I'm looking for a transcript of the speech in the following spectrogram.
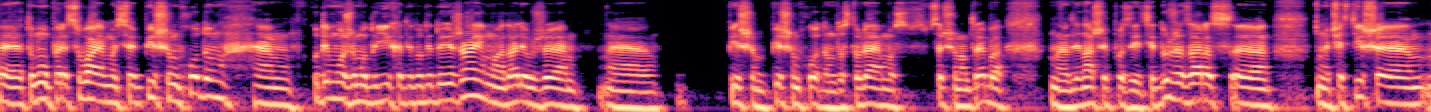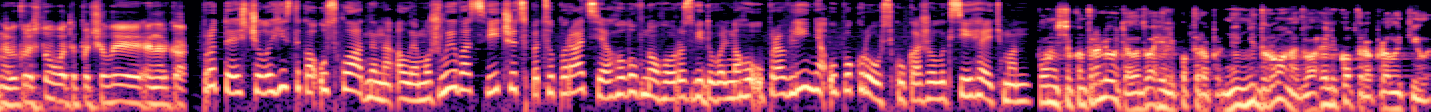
Е, Тому пересуваємося пішим ходом. Ем, Куди можемо доїхати, туди доїжджаємо, а далі вже е, пішим, пішим ходом доставляємо все, що нам треба е, для наших позицій. Дуже зараз е, частіше використовувати почали НРК. Про те, що логістика ускладнена, але можлива, свідчить спецоперація головного розвідувального управління у Покровську, каже Олексій Гетьман. Повністю контролюють, але два гелікоптера не, не дрона, два гелікоптера пролетіли.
